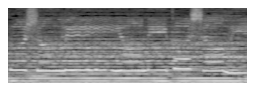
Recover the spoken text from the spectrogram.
歌声里有你的笑脸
